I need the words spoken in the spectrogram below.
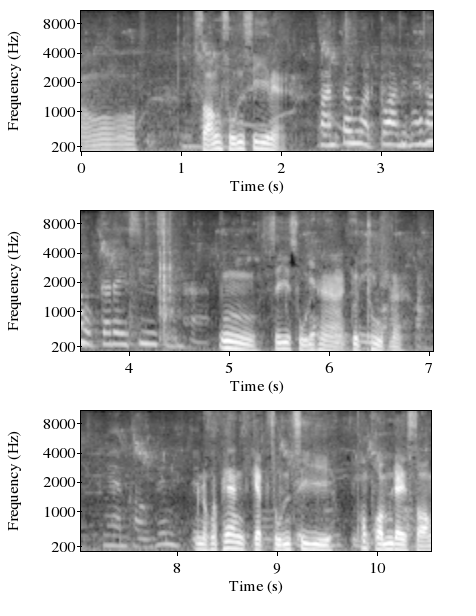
อ๋อสองศูนย์สี่เนี่ย ฝันตั้งหมดก่อนจุดเนี่ยทูเนาะบก็ได้สี่ศูนย์หาอืมสี่ศูนย์ห้าจุดถูกนะ แมนของเพื่อนแม่น้องกระแพงเก็ดศูนย์สี่ของผมได้สอง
